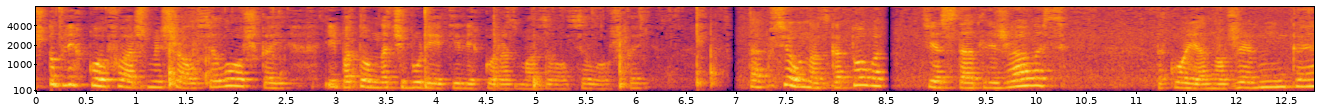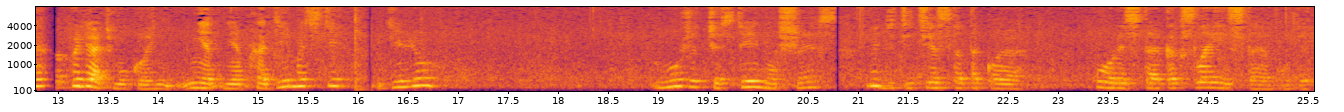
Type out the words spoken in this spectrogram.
Чтобы легко фарш мешался ложкой и потом на чебуреке легко размазывался ложкой. Так, все у нас готово. Тесто отлежалось. Такое оно жирненькое. Пылять мукой нет необходимости. Делю может частей на 6. Видите, тесто такое пористое, как слоистое будет.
